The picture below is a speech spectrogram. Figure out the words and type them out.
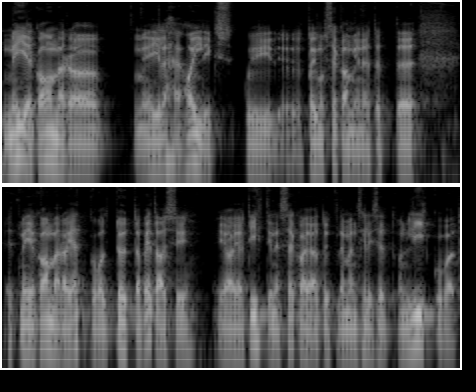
meie kaamera me ei lähe halliks, kui toimub segamine, et, et. et meie kaamera jätkuvalt töötab edasi ja, ja tihti need segajad, ütleme, on sellised, on liikuvad.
